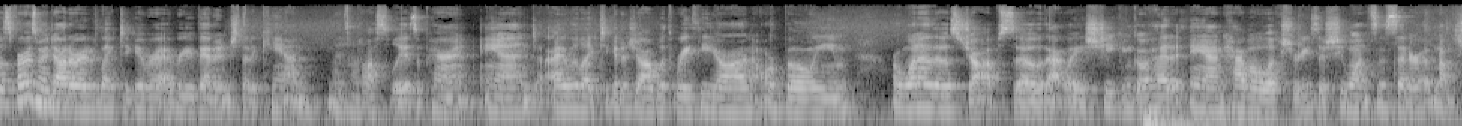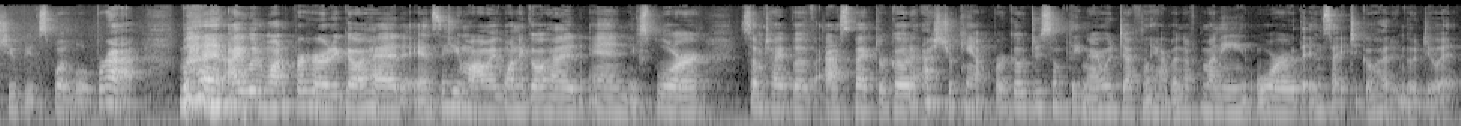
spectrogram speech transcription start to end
as far as my daughter, I would like to give her every advantage that I can, uh-huh. possibly as a parent. And I would like to get a job with Raytheon or Boeing or one of those jobs. So that way she can go ahead and have all the luxuries that she wants instead of not that she would be a spoiled little brat but i would want for her to go ahead and say hey mom i want to go ahead and explore some type of aspect or go to astro camp or go do something. I would definitely have enough money or the insight to go ahead and go do it.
